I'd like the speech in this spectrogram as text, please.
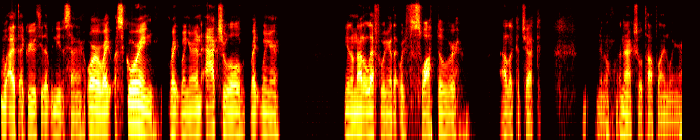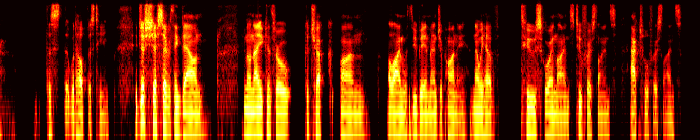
well, I, I agree with you that we need a center or a right a scoring right winger an actual right winger you know not a left winger that we've swapped over a la Tkachuk you know an actual top line winger this that would help this team. It just shifts everything down. You know now you can throw Tkachuk on a line with Dubé and Mangiapane. Now we have two scoring lines, two first lines, actual first lines.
